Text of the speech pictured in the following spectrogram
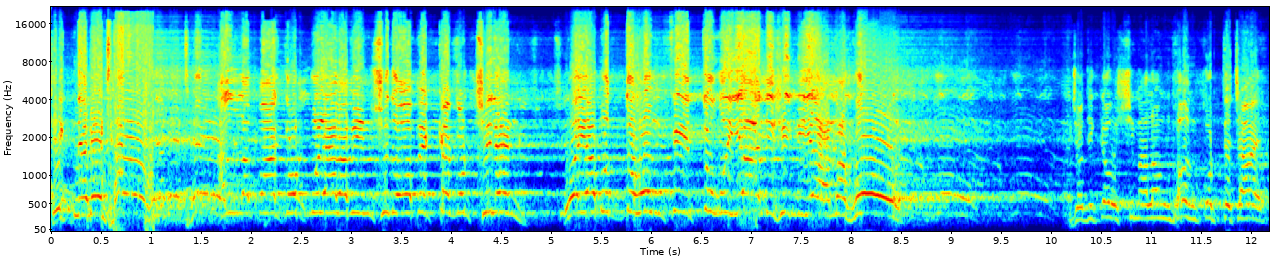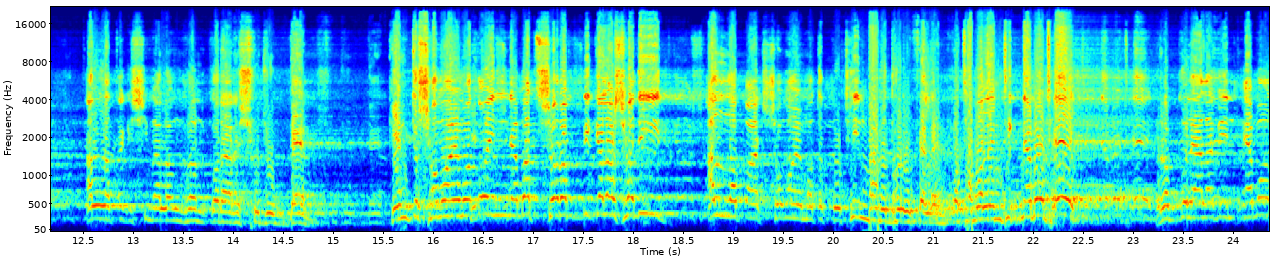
ঠিক না বেঠে? আল্লাহ পাক রব্বুল আলামিন শুধু অপেক্ষা করছিলেন ওই আবুদ্দুহুম ফি তুগয়ানিহিম ইয়ামাহুন যদি কেউ সীমা লঙ্ঘন করতে চায় আল্লাহ তাকে সীমা লঙ্ঘন করার সুযোগ দেন। কিন্তু সময় মতো আল্লাহ পাক সময় মতো কঠিন ভাবে ধরে ফেলেন। কথা বলেন ঠিক না বেঠে রব্বুল আলামিন এমন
